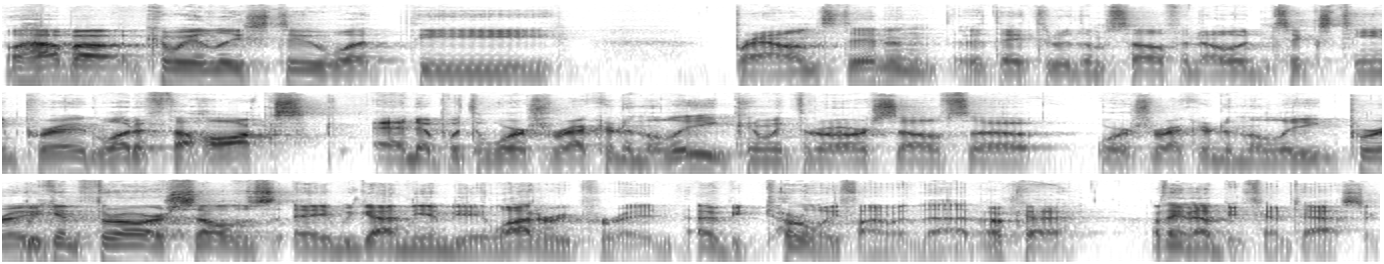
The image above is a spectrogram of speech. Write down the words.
Well, how about can we at least do what the Browns did and they threw themselves an 0 and 16 parade? What if the Hawks end up with the worst record in the league? Can we throw ourselves a worst record in the league parade? we can throw ourselves a. We got in the NBA lottery parade. I would be totally fine with that. okay. I think that'd be fantastic.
